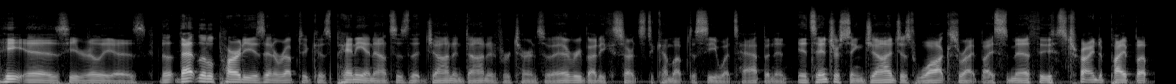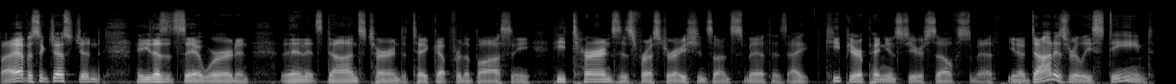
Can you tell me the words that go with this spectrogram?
He is. He really is. The, that little party is interrupted because Penny announces that John and Don have returned, so everybody starts to come up to see what's happening. It's interesting. John just walks right by Smith, who's trying to pipe up, I have a suggestion. And he doesn't say a word. And then it's Don's turn to take up for the boss, and he, he turns his frustrations on Smith as I keep your opinions to yourself, Smith. You know, Don is really steamed,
